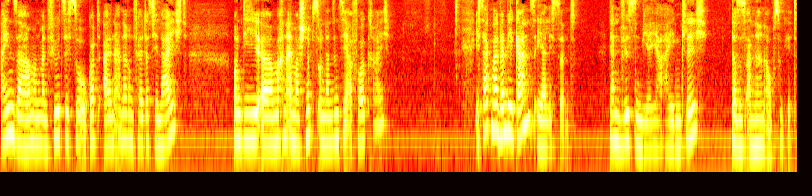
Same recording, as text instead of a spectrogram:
einsam und man fühlt sich so, oh Gott, allen anderen fällt das hier leicht und die äh, machen einmal Schnips und dann sind sie erfolgreich. Ich sag mal, wenn wir ganz ehrlich sind, dann wissen wir ja eigentlich, dass es anderen auch so geht.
